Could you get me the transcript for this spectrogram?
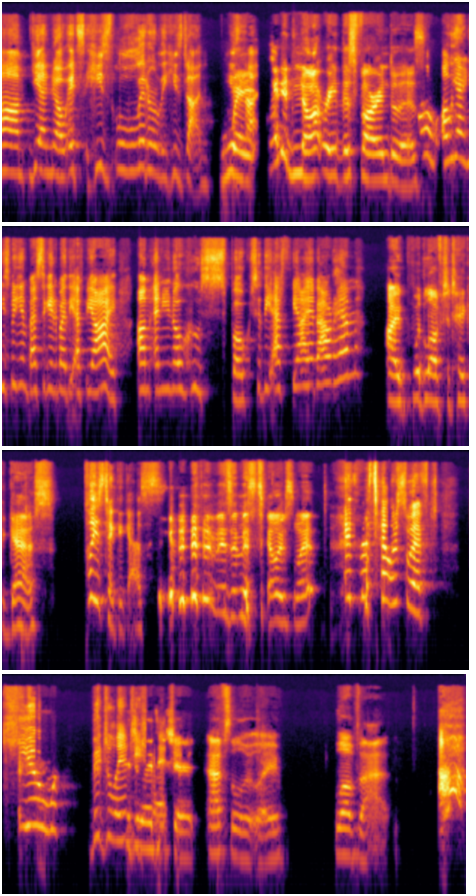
Um, yeah, no, it's he's literally he's done. He's Wait, done. I did not read this far into this. Oh, oh yeah, he's being investigated by the FBI. Um, and you know who spoke to the FBI about him? I would love to take a guess. Please take a guess. Is it Miss Taylor Swift? It's Miss Taylor Swift. Cue vigilante, vigilante shit. shit. Absolutely. Love that. Ah,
